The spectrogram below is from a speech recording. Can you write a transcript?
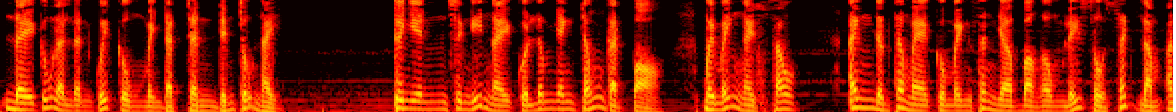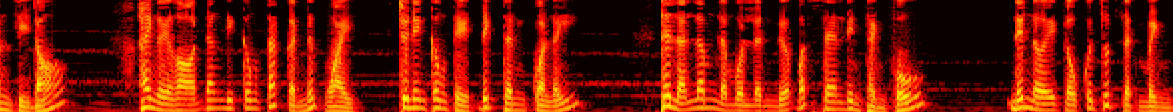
Đây cũng là lần cuối cùng mình đặt chân đến chỗ này. Tuy nhiên suy nghĩ này của Lâm nhanh chóng gạt bỏ, bởi mấy ngày sau, anh được cha mẹ của mình sang nhờ bà Hồng lấy sổ sách làm ăn gì đó. Hai người họ đang đi công tác ở nước ngoài, cho nên không thể đích thân qua lấy. Thế là Lâm là một lần nữa bắt xe lên thành phố. Đến nơi cậu có chút giật mình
